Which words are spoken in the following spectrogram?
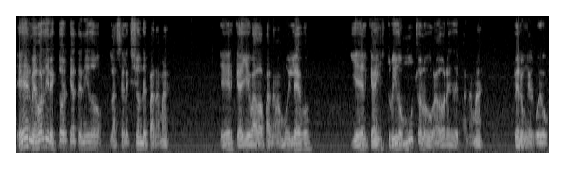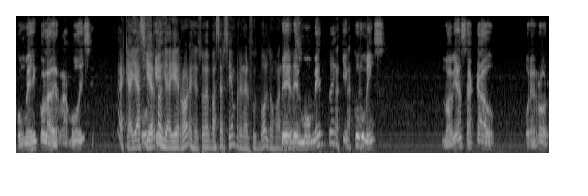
es el mejor director que ha tenido la selección de Panamá. Es el que ha llevado a Panamá muy lejos y es el que ha instruido mucho a los jugadores de Panamá. Pero en el juego con México la derramó, dice. Es que hay ¿Por aciertos y hay errores. Eso va a ser siempre en el fútbol, don Juan de Desde Dios. el momento en que Cummings lo habían sacado por error,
